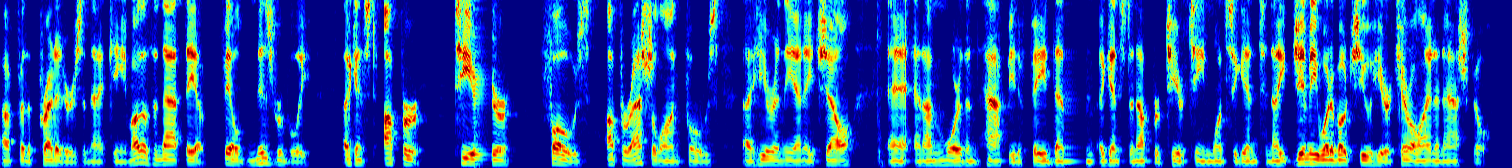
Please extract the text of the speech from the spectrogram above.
uh, for the Predators in that game. Other than that, they have failed miserably against upper tier foes, upper echelon foes uh, here in the NHL, and, and, I'm more than happy to fade them against an upper tier team once again tonight. Jimmy, what about you here, Carolina, Nashville?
